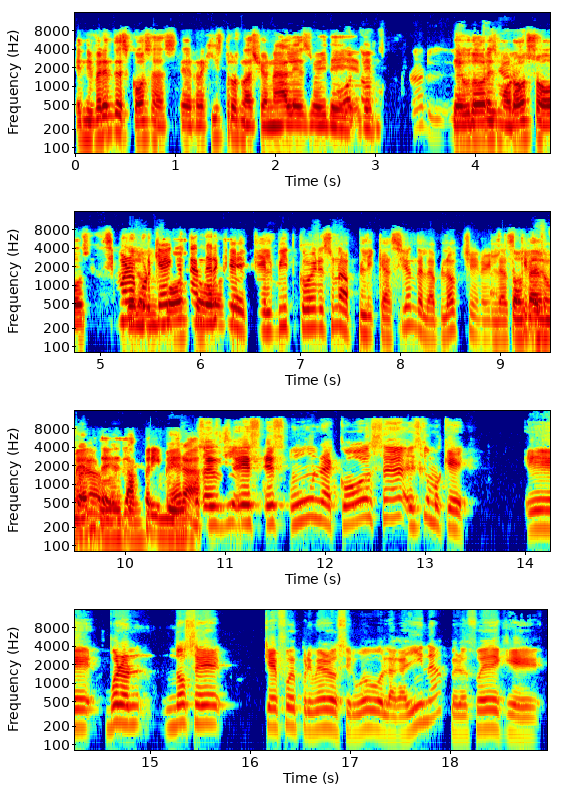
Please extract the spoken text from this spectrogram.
en diferentes cosas, eh, registros nacionales, güey, de, deudores morosos, Sí, bueno, porque hay que entender que, que el Bitcoin es una aplicación de la blockchain y las Totalmente, es la primera. O sea, es, es, es una cosa, es como que, eh, bueno, no sé qué fue primero, si el huevo o la gallina, pero fue de que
